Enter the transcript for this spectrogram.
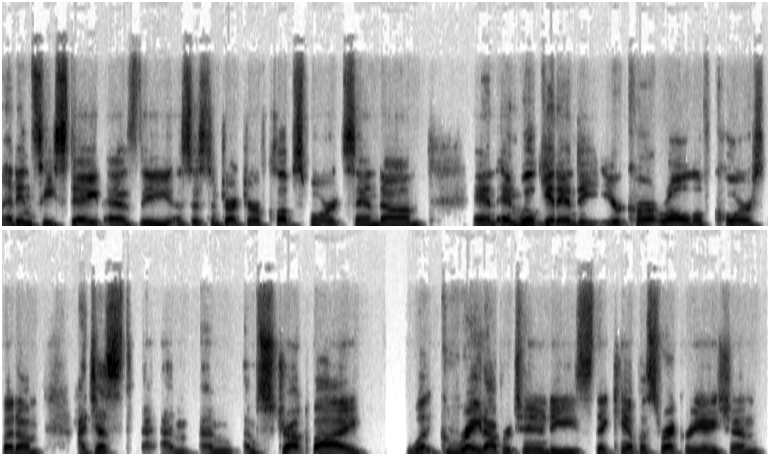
at NC State as the assistant director of club sports and um, and and we'll get into your current role of course but um I just I'm I'm I'm struck by what great opportunities that campus recreation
